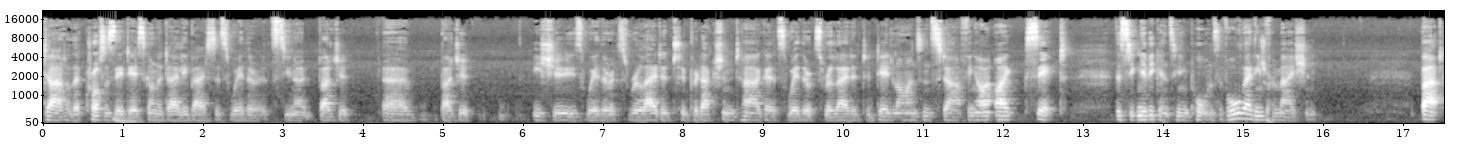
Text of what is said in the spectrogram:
data that crosses their desk on a daily basis, whether it's, you know, budget, uh, budget issues, whether it's related to production targets, whether it's related to deadlines and staffing. I, I accept the significance and importance of all that information. But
